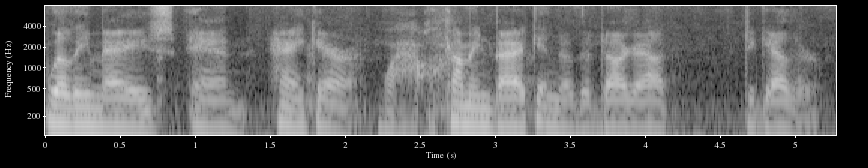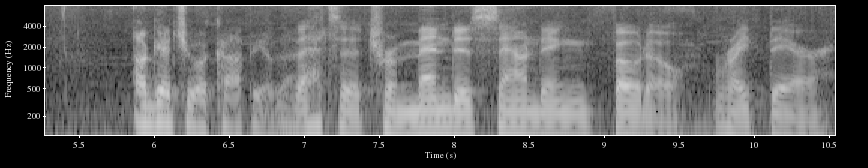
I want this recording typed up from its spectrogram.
Willie Mays and Hank Aaron Wow. coming back into the dugout together. I'll get you a copy of that. That's a tremendous sounding photo right there.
